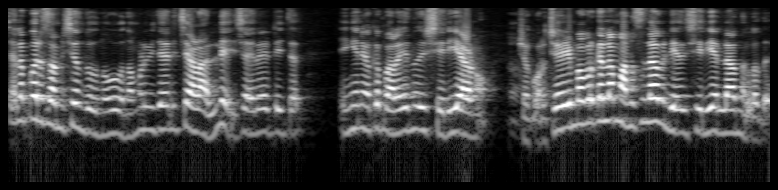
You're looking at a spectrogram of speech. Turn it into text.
ചിലപ്പോൾ ഒരു സംശയം തോന്നുന്നു നമ്മൾ വിചാരിച്ച ആളല്ലേ ശൈല ടീച്ചർ? ഇങ്ങനെയൊക്കെ പറയുന്നത് ശരിയാണോ? പക്ഷെ കുറച്ച് കഴിയുമ്പോൾ അവർക്കെല്ലാം മനസ്സിലാവില്ലേ അത് ശരിയല്ല എന്നുള്ളത്.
